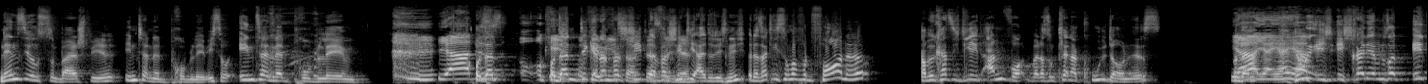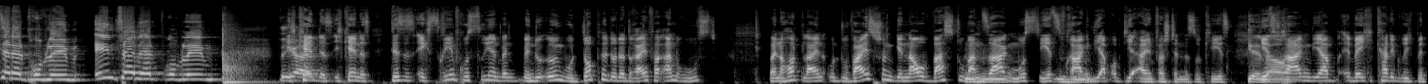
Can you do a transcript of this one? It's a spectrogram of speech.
Nennen Sie uns zum Beispiel Internetproblem. Ich so, Internetproblem. Ja, das und dann, ist, okay. Und dann, Dicker, okay, dann versteht, dann versteht die Alte dich nicht. Und dann sagt ich so mal von vorne, aber du kannst nicht direkt antworten, weil das so ein kleiner Cooldown ist. Und ja, dann, ja, ja, ja. Junge, ich, ich schreie dir immer so, Internetproblem, Internetproblem. Digga. Ich kenne das, ich kenne das. Das ist extrem frustrierend, wenn, wenn du irgendwo doppelt oder dreifach anrufst bei einer Hotline und du weißt schon genau, was du mhm. wann sagen musst. Jetzt mhm. fragen die ab, ob die Einverständnis okay ist. Genau. Jetzt fragen die ab, welche Kategorie ich bin.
